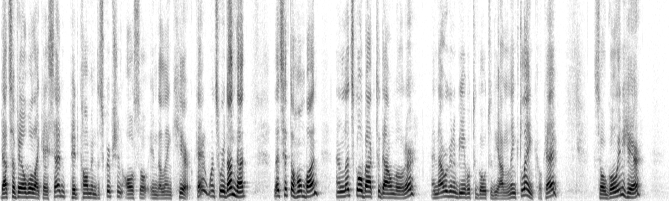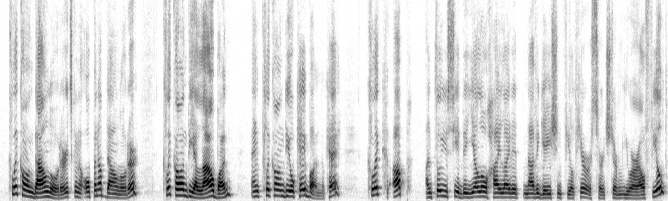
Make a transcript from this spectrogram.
that's available, like I said, pinned comment description, also in the link here. Okay, once we're done that, let's hit the home button and let's go back to downloader. And now we're going to be able to go to the unlinked link. Okay, so go in here, click on downloader. It's going to open up downloader. Click on the allow button and click on the OK button. Okay, click up until you see the yellow highlighted navigation field here or search term URL field.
